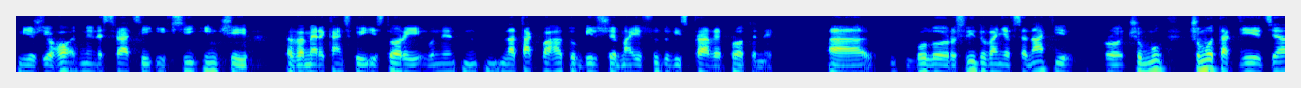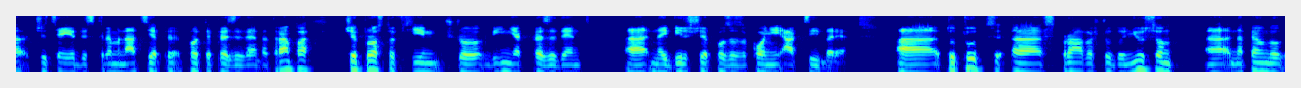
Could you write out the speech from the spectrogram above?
між його адміністрацією і всі інші в американській історії, вони на так багато більше має судові справи проти них. Е, було розслідування в Сенаті про чому, чому так діється, чи це є дискримінація пр- проти президента Трампа, чи просто втім, що він як президент е, найбільше позазаконні акції бере. То тут е, справа щодо Ньюсом, е, напевно,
